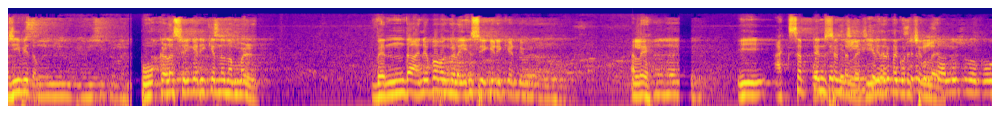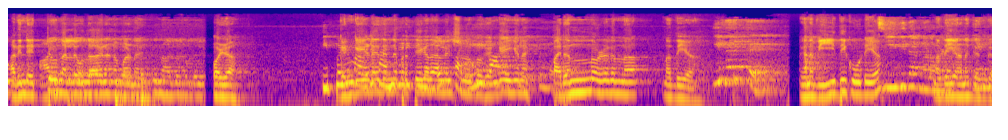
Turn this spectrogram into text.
ജീവിതം. പൂക്കളെ സ്വീകരിക്കുന്ന നമ്മൾ വെന്ത അനുഭവങ്ങളെയും സ്വീകരിക്കേണ്ടി വരുന്നു അല്ലേ? ഈ അക്സെപ്റ്റൻസ് ഉണ്ടല്ലോ? ജീവിതത്തെ കുറിച്ചുള്ള അതിന്റെ ഏറ്റവും നല്ല ഉദാഹരണമാണ് പുഴ. ഗംഗയുടെ തന്നെ പ്രത്യേകത ആലോചിച്ച് നോക്കൂ. ഗംഗ ഇങ്ങനെ പരന്നൊഴുകുന്ന നദിയാ. അങ്ങനെ വീതി കൂടിയ നദിയാണ് ഗംഗ.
